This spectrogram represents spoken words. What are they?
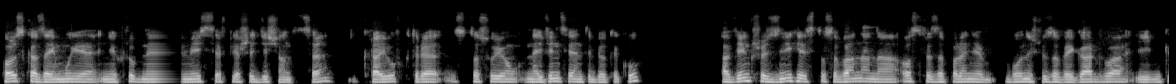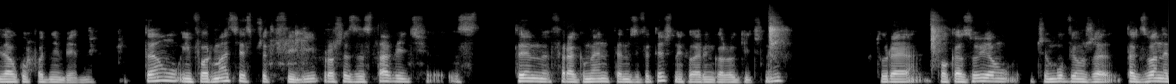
Polska zajmuje niechlubne miejsce w pierwszej dziesiątce krajów, które stosują najwięcej antybiotyków, a większość z nich jest stosowana na ostre zapalenie błony śluzowej gardła i migdałków podniebiennych. Tę informację sprzed chwili proszę zestawić z tym fragmentem z wytycznych laryngologicznych, które pokazują, czy mówią, że tak zwana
